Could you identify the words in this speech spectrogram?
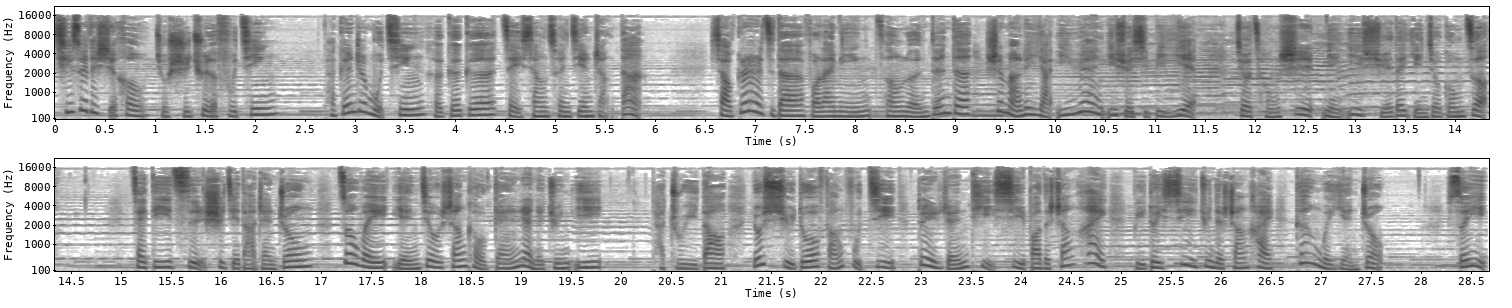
七岁的时候就失去了父亲。他跟着母亲和哥哥在乡村间长大。小个子的弗莱明从伦敦的圣玛利亚医院医学系毕业，就从事免疫学的研究工作。在第一次世界大战中，作为研究伤口感染的军医，他注意到有许多防腐剂对人体细胞的伤害比对细菌的伤害更为严重，所以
